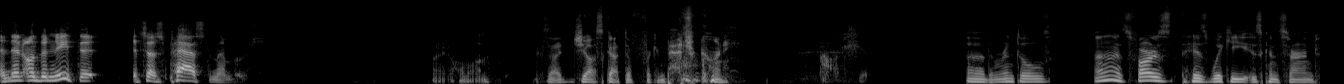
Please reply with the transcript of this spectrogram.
And then underneath it, it says past members. All right, hold on, because I just got to freaking Patrick Carney. Oh shit. Uh, the rentals. Uh, as far as his wiki is concerned,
